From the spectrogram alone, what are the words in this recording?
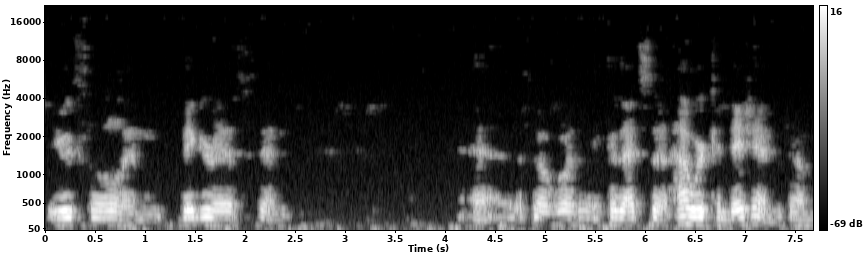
youthful and vigorous and uh, so forth, because that's the, how we're conditioned from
